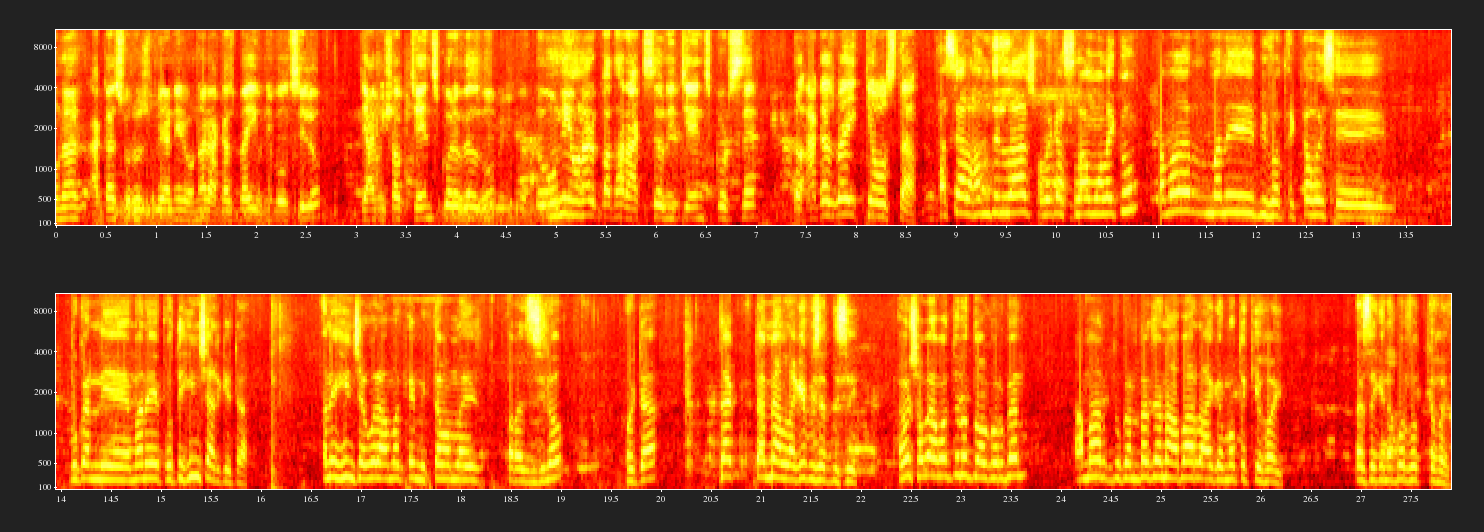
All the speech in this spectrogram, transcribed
ওনার আকাশ সরোজ বিরিয়ানির ওনার আকাশ ভাই, উনি বলছিল যে আমি সব চেঞ্জ করে ফেলব। তো উনি ওনার কথা রাখছে উনি চেঞ্জ করছে। তো আকাশ ভাই কি অবস্থা? আছি আলহামদুলিল্লাহ। সবাইকে আসসালামু আলাইকুম। আমার মানে বিপদ একটা হয়েছে দোকান নিয়ে মানে প্রতিহিংসা আর কি এটা। মানে হিংসা করে আমাকে মিথ্যা মামলায় করা দিয়েছিল ওইটা। যাক ওটা আমি আল্লাহকে বিচার দিছি। এখন সবাই আমার জন্য দোয়া করবেন। আমার দোকানটা যেন আবার আগের মতো কি হয় আছে কিনা হয়।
